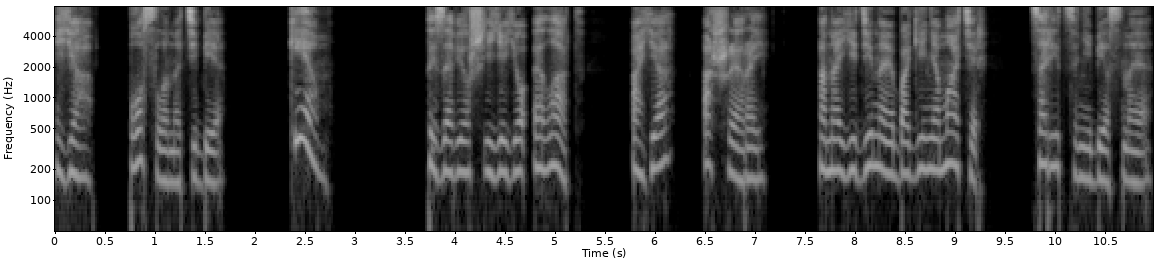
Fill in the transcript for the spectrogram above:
«Я послана тебе». «Кем?» Ты зовешь ее Элат, а я — Ашерой. Она единая богиня-матерь, царица небесная».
